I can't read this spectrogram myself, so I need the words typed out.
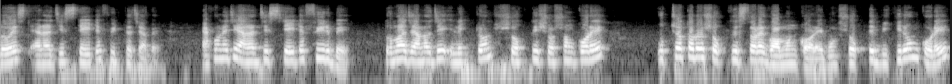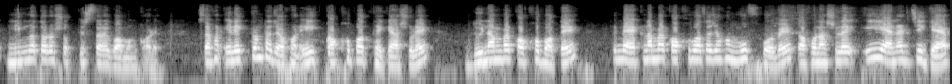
লোয়েস্ট এনার্জি স্টেটে ফিরতে যাবে। এখন এই যে এনার্জি স্টেটে ফিরবে, তোমরা জানো যে ইলেকট্রন শক্তি শোষণ করে উচ্চতর শক্তি স্তরে গমন করে এবং শক্তি বিকিরণ করে নিম্নতর শক্তি স্তরে গমন করে। এখন ইলেকট্রনটা যখন এই কক্ষপথ থেকে আসলে দুই নাম্বার কক্ষপথে, কিংবা এক নাম্বার কক্ষপথে যখন মুভ করবে, তখন আসলে এই এনার্জি গ্যাপ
